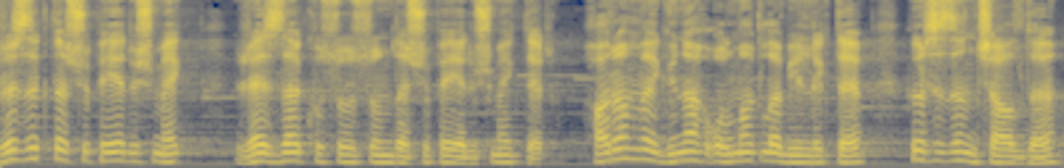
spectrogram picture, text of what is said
Rızıkta şüpheye düşmek, rezzak hususunda şüpheye düşmektir. Haram ve günah olmakla birlikte hırsızın çaldığı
